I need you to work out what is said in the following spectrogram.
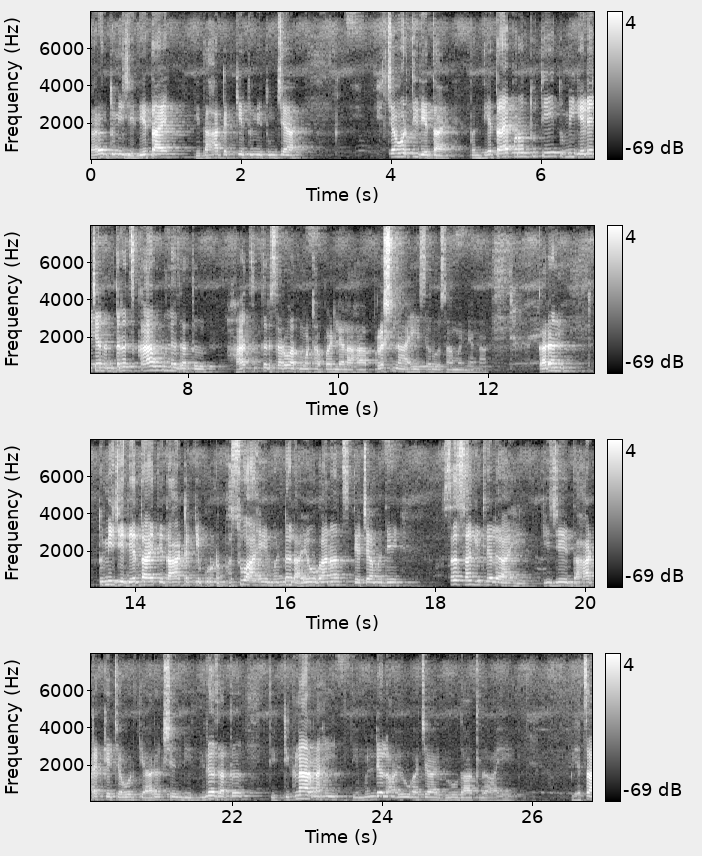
कारण तुम्ही जे देताय ते दहा टक्के तुम्ही तुमच्या ह्याच्यावरती देताय. पण देताय परंतु ते तुम्ही गेल्याच्या नंतरच का उडलं जातं? हाच तर सर्वात मोठा पडलेला हा प्रश्न आहे सर्वसामान्यांना. कारण तुम्ही जे देताय ते दहा टक्के पूर्ण फसवं आहे. मंडल आयोगानंच त्याच्यामध्ये सहज सांगितलेलं आहे की जे दहा टक्क्याच्या वरती आरक्षण दि दिलं जातं ते टिकणार नाही. ते मंडल आयोगाच्या विरोधातलं आहे. याचा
